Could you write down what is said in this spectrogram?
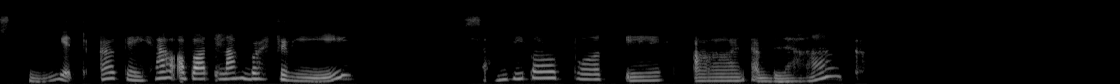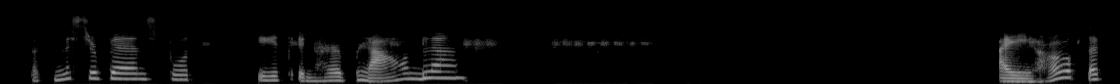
Sweet. Okay, how about number three? Some people put it on a blank. But Mr. Benz put it in her brown blank. I hope that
